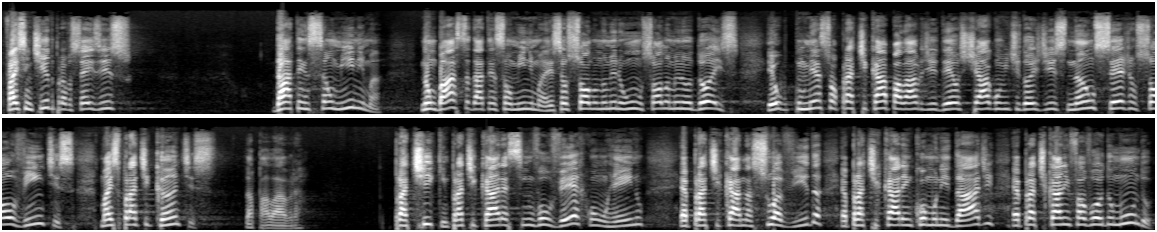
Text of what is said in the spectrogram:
Faz sentido para vocês isso? Dá atenção mínima. Não basta dar atenção mínima, esse é o solo número um. Solo número dois, eu começo a praticar a palavra de Deus. Tiago 22 diz: Não sejam só ouvintes, mas praticantes da palavra. Pratiquem, praticar é se envolver com o reino, é praticar na sua vida, é praticar em comunidade, é praticar em favor do mundo.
